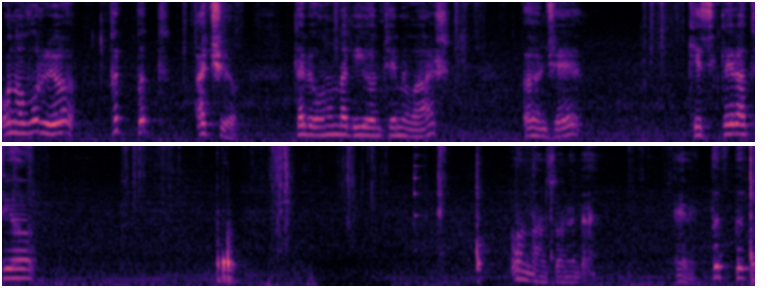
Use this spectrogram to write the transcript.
Ona vuruyor, pıt pıt açıyor. Tabii onun da bir yöntemi var. Önce kesikler atıyor. Ondan sonra da evet pıt pıt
